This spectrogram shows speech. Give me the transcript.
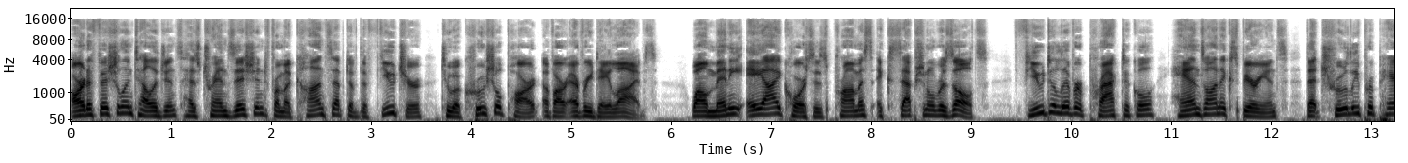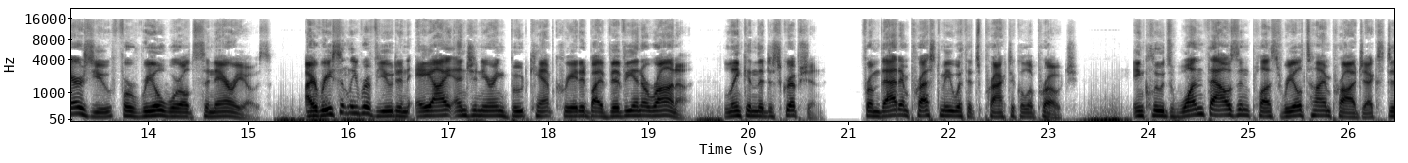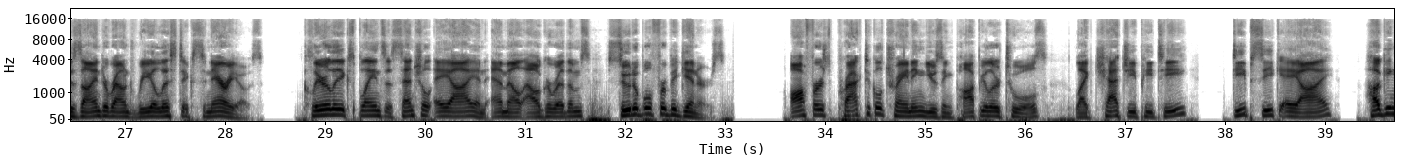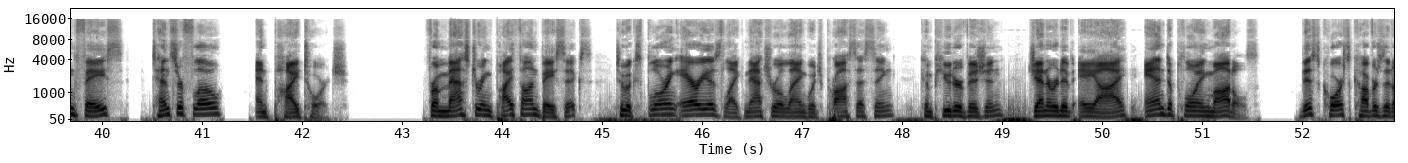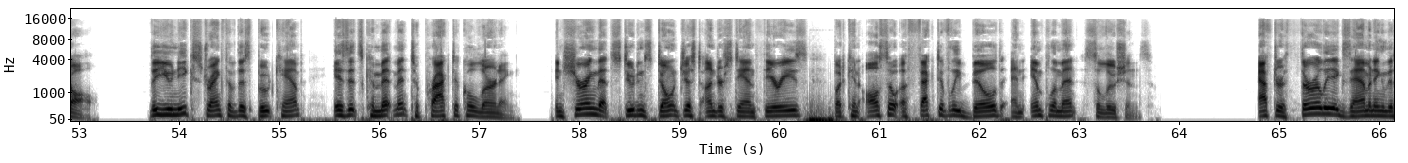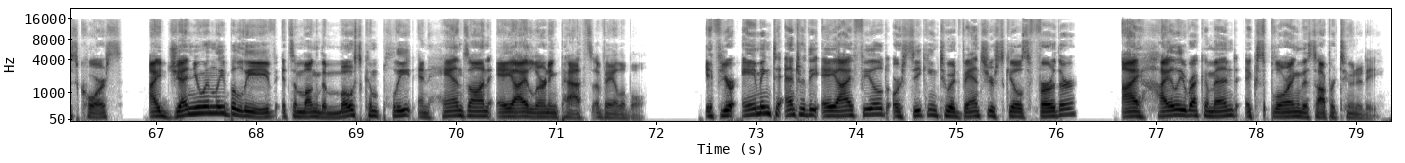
Artificial intelligence has transitioned from a concept of the future to a crucial part of our everyday lives. While many AI courses promise exceptional results, few deliver practical, hands-on experience that truly prepares you for real-world scenarios. I recently reviewed an AI engineering bootcamp created by Vivian Aranha, link in the description. From that impressed me with its practical approach. Includes 1,000 plus real-time projects designed around realistic scenarios. Clearly explains essential AI and ML algorithms suitable for beginners. Offers practical training using popular tools like ChatGPT, DeepSeek AI, Hugging Face, TensorFlow, and PyTorch. From mastering Python basics to exploring areas like natural language processing, computer vision, generative AI, and deploying models, this course covers it all. The unique strength of this bootcamp is its commitment to practical learning, ensuring that students don't just understand theories, but can also effectively build and implement solutions. After thoroughly examining this course, I genuinely believe it's among the most complete and hands-on AI learning paths available. If you're aiming to enter the AI field or seeking to advance your skills further, I highly recommend exploring this opportunity.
